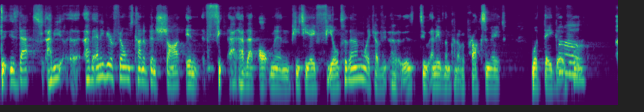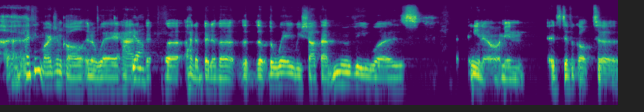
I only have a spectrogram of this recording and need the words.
is that have you uh, have any of your films kind of been shot in have that Altman PTA feel to them? Like, have uh, is, do any of them kind of approximate what they go Well, Uh, I think Margin Call, in a way, had Yeah. a bit of a, had a bit of a the, the the way we shot that movie was, you know, I mean, it's difficult to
